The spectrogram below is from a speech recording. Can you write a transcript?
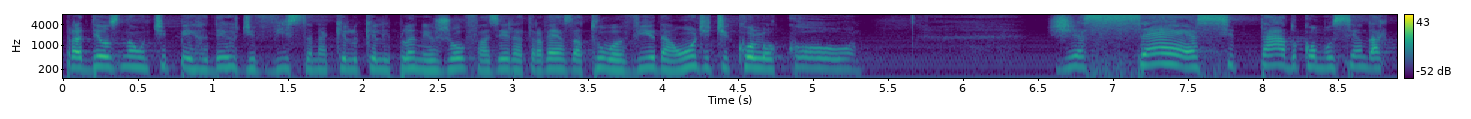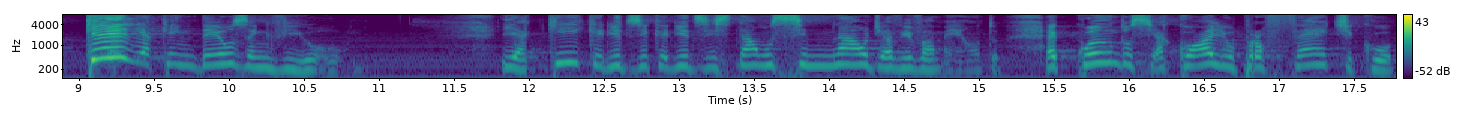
Para Deus não te perder de vista naquilo que Ele planejou fazer através da tua vida, aonde te colocou. Jessé é citado como sendo aquele a quem Deus enviou. E aqui, queridos e queridas, está um sinal de avivamento. É quando se acolhe o profético.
